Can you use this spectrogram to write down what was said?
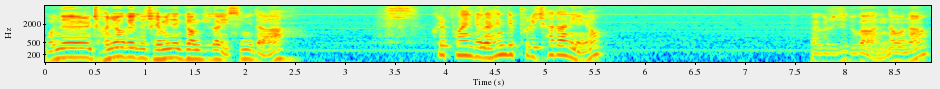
오늘 저녁에도 재밌는 경기가 있습니다. 클포 핸드가 핸디풀이 차단이에요? 왜 그러지? 누가 안 나오나?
